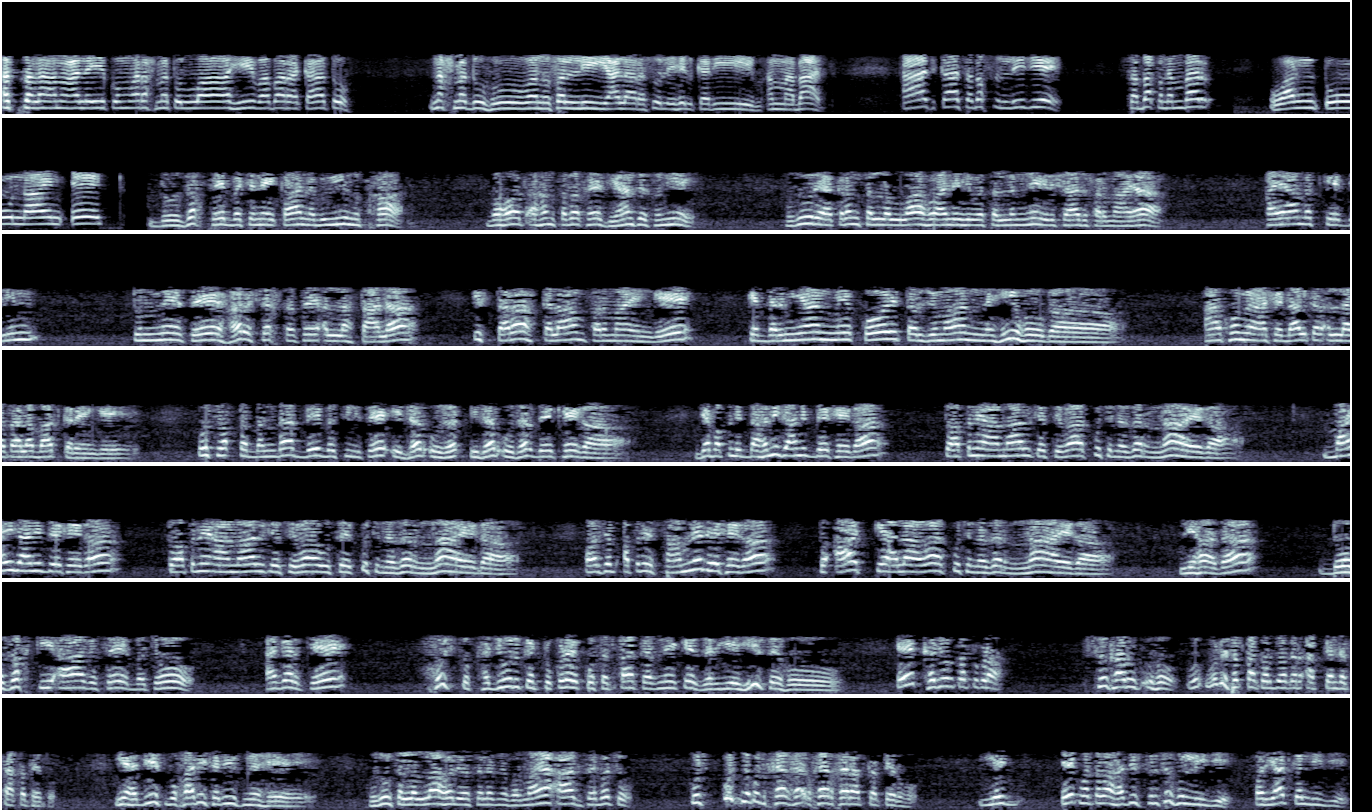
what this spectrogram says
السلام عليكم ورحمة الله وبركاته نحمده ونصلي على رسوله الكريم اما بعد۔ آج کا سبق سن لیجیے۔ سبق number one two nine eight دوزخ سے بچنے کا نبوی نسخہ۔ بہت اہم سبق ہے، دھیان سے سنیے۔ حضور اکرم صلی اللہ علیہ وسلم نے ارشاد فرمایا، قیامت کے دن تم میں سے ہر شخص سے اللہ تعالی اس طرح کلام فرمائیں گے کہ درمیان میں کوئی ترجمان نہیں ہوگا۔ آنکھوں میں آنکھیں ڈال کر اللہ تعالی بات کریں گے۔ اس وقت بندہ بے بسی سے ادھر ادھر ادھر ادھر دیکھے گا۔ جب اپنی دہنی جانب دیکھے گا، تو اپنے اعمال کے سوا کچھ نظر نہ آئے گا۔ بائیں جانب دیکھے گا، تو اپنے اعمال کے سوا اسے کچھ نظر نہ آئے گا۔ اور جب اپنے سامنے دیکھے گا، تو آگ کے علاوہ کچھ نظر نہ آئے گا۔ لہذا دوزخ کی آگ سے بچو۔ اگرچہ خشک کھجور کے ٹکڑے کو صدقہ کرنے کے ذریعے ہی سے ہو۔ ایک کھجور کا ٹکڑا سکھارو ہو وہ بھی صدقہ کر دو اگر آپ کے اندر طاقت ہے تو۔ یہ حدیث بخاری شریف میں ہے۔ حضور صلی اللہ علیہ وسلم نے فرمایا، آگ سے بچو۔ کچھ کچھ نہ کچھ خیر خیر خیر خیرات کرتے رہو۔ یہ ایک مرتبہ حدیث پھر سے سن لیجیے اور یاد کر لیجیے۔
